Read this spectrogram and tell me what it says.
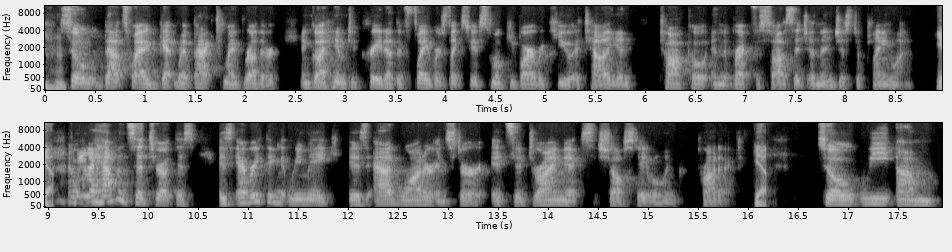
Mhm. So that's why I get, went back to my brother and got him to create other flavors. Like so we have smoky barbecue, Italian, taco, and the breakfast sausage, and then just a plain one. Yeah. And what I haven't said throughout this is everything that we make is add water and stir. It's a dry mix, shelf stable and product. Yeah. So we um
